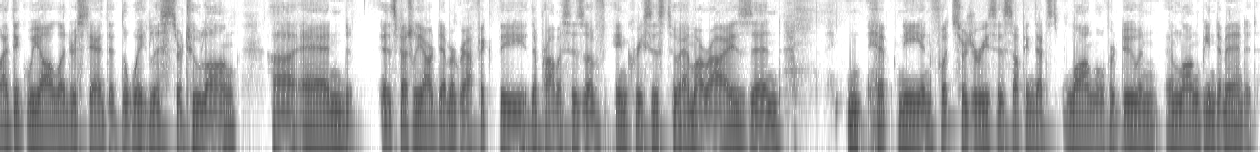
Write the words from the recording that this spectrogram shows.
I think we all understand that the wait lists are too long, uh, and especially our demographic, the, the promises of increases to MRIs and hip, knee, and foot surgeries is something that's long overdue and, and long been demanded.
